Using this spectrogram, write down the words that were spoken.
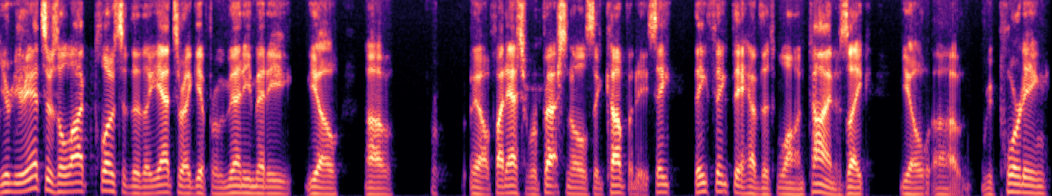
your, your answer is a lot closer to the answer I get from many, many, you know, uh, you know, financial professionals and companies. They, they think they have this long time. It's like, you know, uh, reporting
